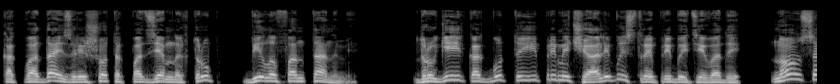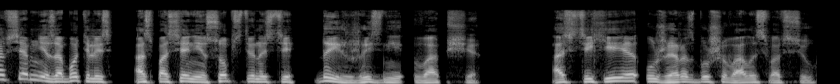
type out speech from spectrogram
как вода из решеток подземных труб била фонтанами. Другие как будто и примечали быстрое прибытие воды, но совсем не заботились о спасении собственности, да и жизни вообще. А стихия уже разбушевалась вовсю.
